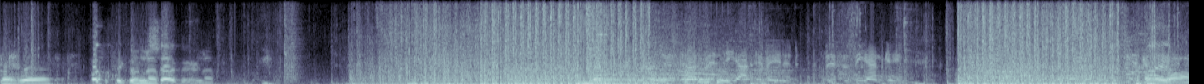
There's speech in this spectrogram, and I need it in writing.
No way. About to pick up a left. shotgun. Resurgence has been deactivated. This is the end game. Oh wow.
